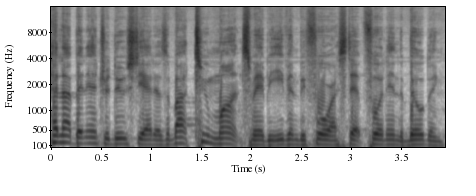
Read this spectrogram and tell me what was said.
Had not been introduced yet. It was about two months, maybe even before I stepped foot in the building.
